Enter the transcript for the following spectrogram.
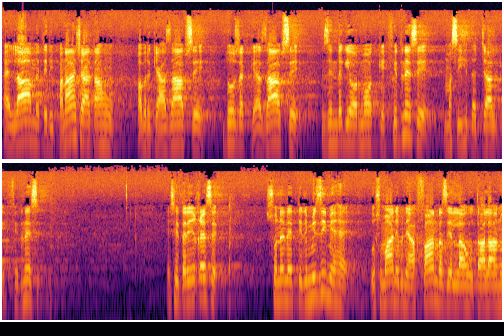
اے اللہ، میں تیری پناہ چاہتا ہوں، قبر کے عذاب سے دوزک کے عذاب سے، زندگی اور موت کے فتنے سے، مسیح دجال کے فتنے سے۔ اسی طریقے سے سنن ترمیزی میں ہے عثمان ابن عفان رضی اللہ تعالیٰ عنہ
